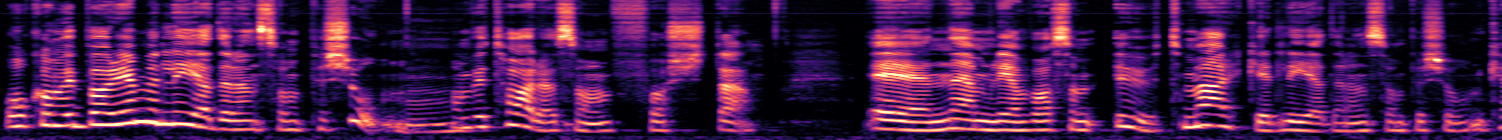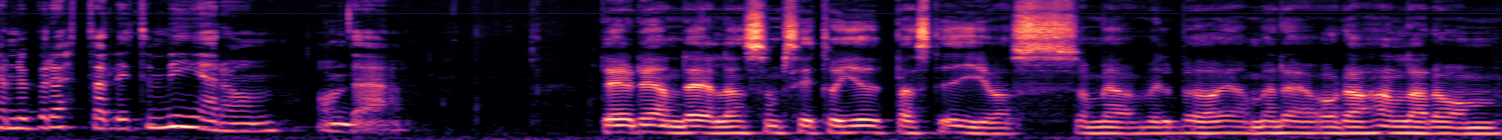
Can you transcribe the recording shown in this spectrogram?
Och om vi börjar med ledaren som person, Mm. om vi tar det som första, eh, nämligen vad som utmärker ledaren som person. Kan du berätta lite mer om, om det? Det är den delen som sitter djupast i oss som jag vill börja med då. Och där handlar det om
